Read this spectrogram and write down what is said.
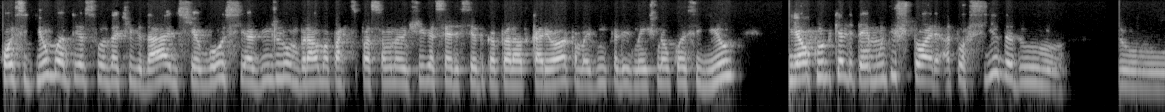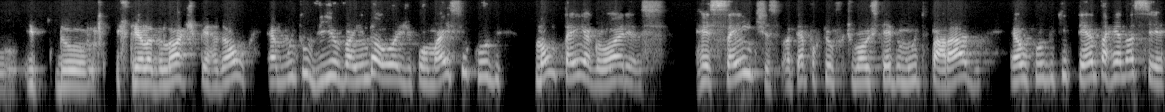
conseguiu manter suas atividades, chegou-se a vislumbrar uma participação na antiga Série C do Campeonato Carioca, mas infelizmente não conseguiu. E é um clube que ele tem muita história. A torcida do, do, do Estrela do Norte, perdão, é muito viva ainda hoje, por mais que o clube não tenha glórias recentes, até porque o futebol esteve muito parado, é um clube que tenta renascer.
